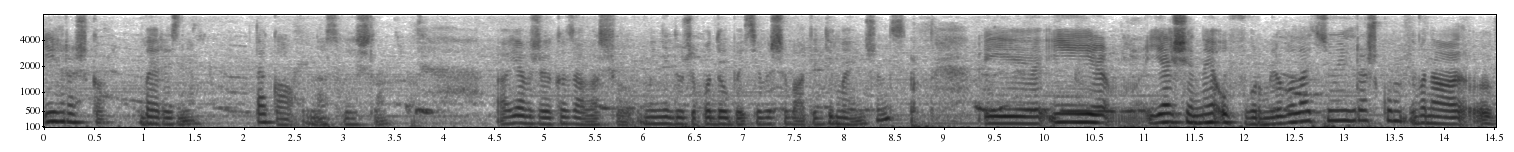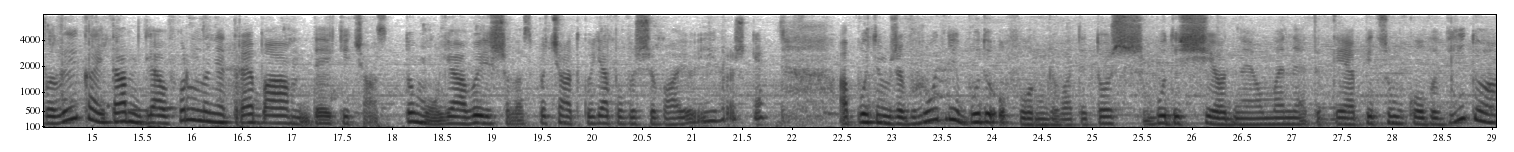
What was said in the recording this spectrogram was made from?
іграшка березня. Така у нас вийшла. Я вже казала, що мені дуже подобається вишивати Dimensions. І, і я ще не оформлювала цю іграшку. Вона велика, і там для оформлення треба деякий час. Тому я вирішила спочатку, я повишиваю іграшки, а потім вже в грудні буду оформлювати. Тож буде ще одне у мене таке підсумкове відео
